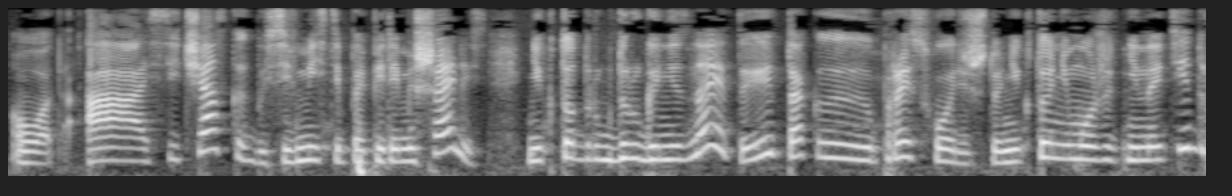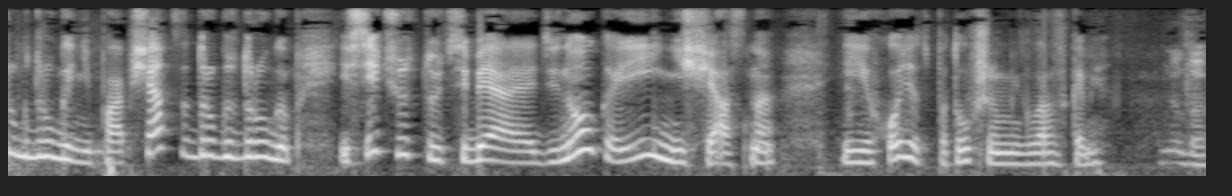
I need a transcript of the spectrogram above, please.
Вот. А сейчас как бы все вместе поперемешались, никто друг друга не знает, и так и происходит, что никто не может не найти друг друга, не пообщаться друг с другом, и все чувствуют себя одиноко и несчастно, и ходят с потухшими глазками. Ну да.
